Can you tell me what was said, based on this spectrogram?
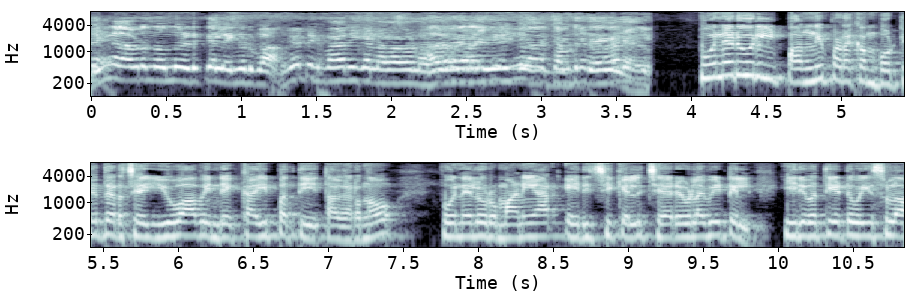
നിങ്ങൾ അവിടെ എടുക്കല്ലേ? ഇങ്ങോട്ട് വാ. ഇങ്ങോട്ട് പുനലൂരിൽ പന്നിപ്പടക്കം പൊട്ടിത്തെറിച്ച് യുവാവിന്റെ കൈപ്പത്തി തകർന്നു. പുനലൂർ മണിയാർ എരിച്ചിക്കൽ ചേരവിള വീട്ടിൽ ഇരുപത്തിയെട്ട് വയസ്സുള്ള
